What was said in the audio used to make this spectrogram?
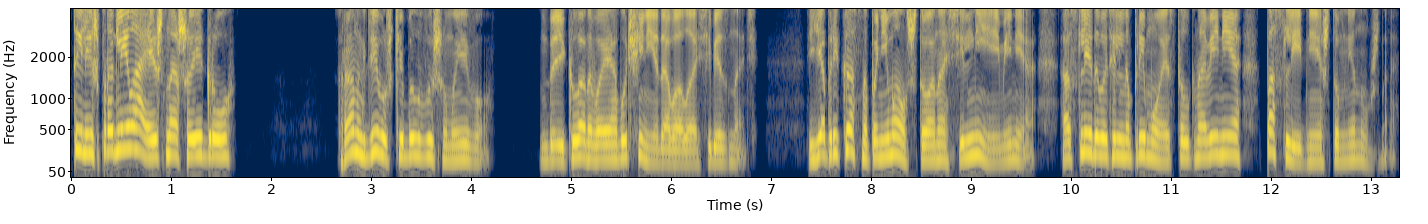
Ты лишь продлеваешь нашу игру». Ранг девушки был выше моего. Да и клановое обучение давало о себе знать. Я прекрасно понимал, что она сильнее меня, а следовательно, прямое столкновение — последнее, что мне нужно.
